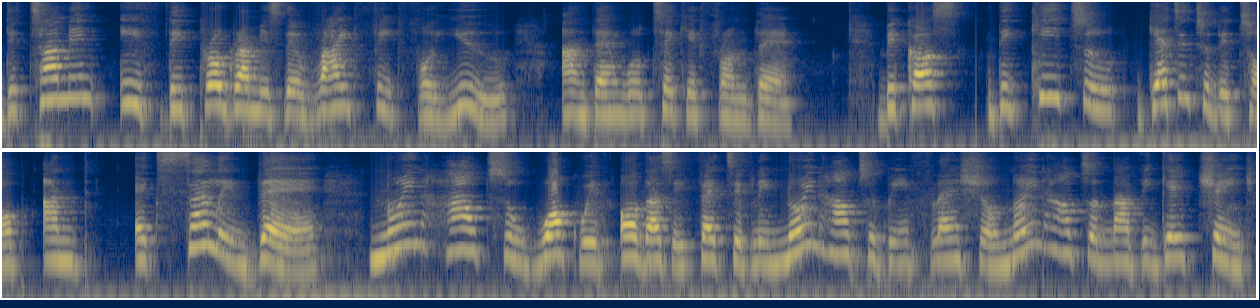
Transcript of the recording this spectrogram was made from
determine if the program is the right fit for you, and then we'll take it from there. Because the key to getting to the top and excelling there knowing how to work with others effectively, knowing how to be influential, knowing how to navigate change,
